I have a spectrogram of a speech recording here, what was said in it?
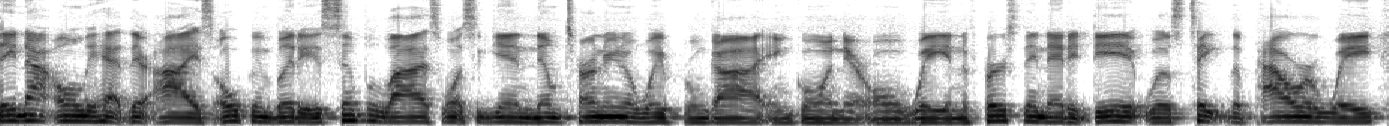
they not only had their eyes open, but it symbolized once again them turning away from God and going their own way. And the first thing that it did was take the power away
